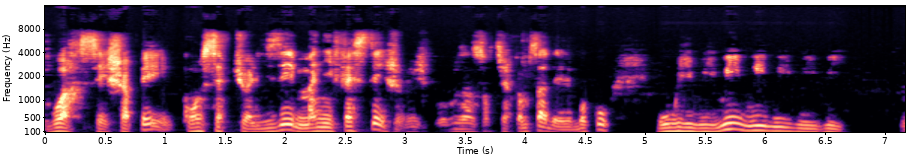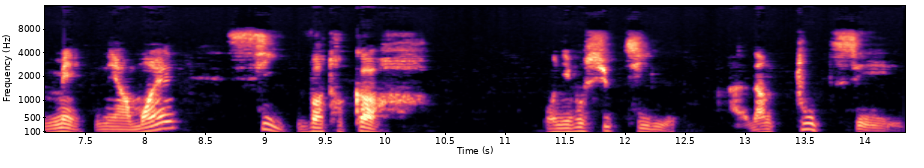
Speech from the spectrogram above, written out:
voire s'échapper, conceptualiser, manifester, je, peux vous en sortir comme ça, beaucoup. Oui, oui, oui, oui, oui, oui, oui. Mais néanmoins, si votre corps, au niveau subtil, dans toutes ces,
